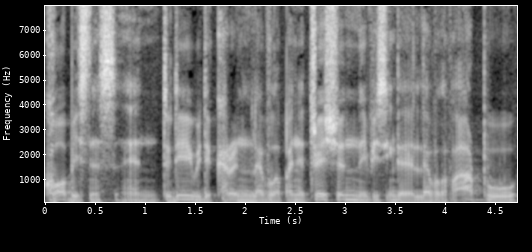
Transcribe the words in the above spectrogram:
core business, and today with the current level of penetration, if you see the level of ARPU,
